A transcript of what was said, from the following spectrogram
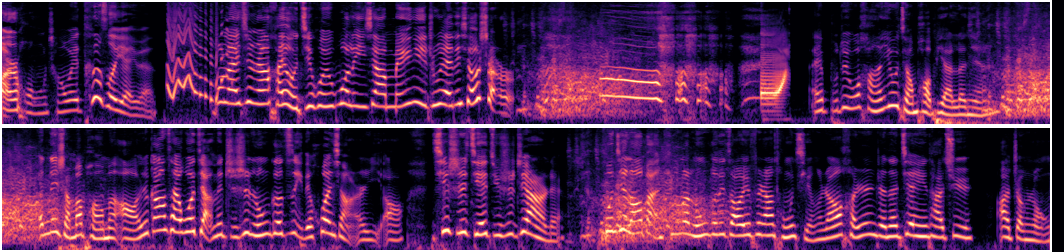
而红，成为特色演员。后来竟然还有机会握了一下美女主演的小手啊！哎，不对，我好像又讲跑偏了呢。那什么，朋友们啊，就刚才我讲的只是龙哥自己的幻想而已啊。其实结局是这样的：婚介老板听了龙哥的遭遇，非常同情，然后很认真的建议他去啊整容。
